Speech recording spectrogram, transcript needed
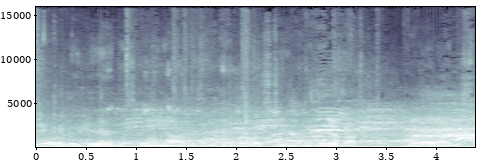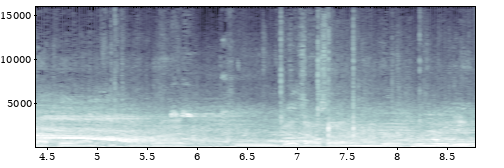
girl over here that's going out is on Gabriella's team. I know Yep. about. Yep. I wanted to stop her around a few times. Right. Jill's outside. I remember when we were, we were,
